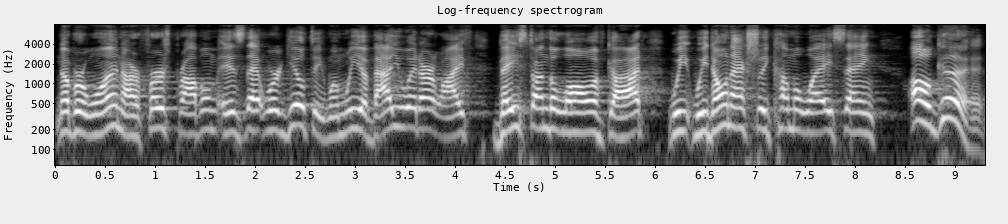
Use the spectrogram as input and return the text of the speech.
Number one, our first problem is that we're guilty. When we evaluate our life based on the law of God, we, we don't actually come away saying, Oh, good,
